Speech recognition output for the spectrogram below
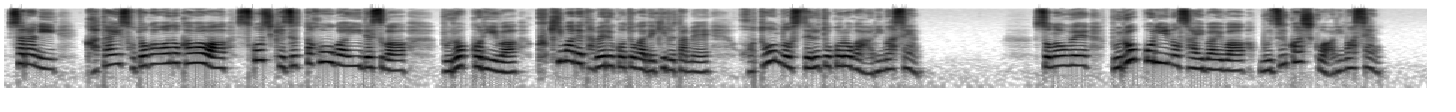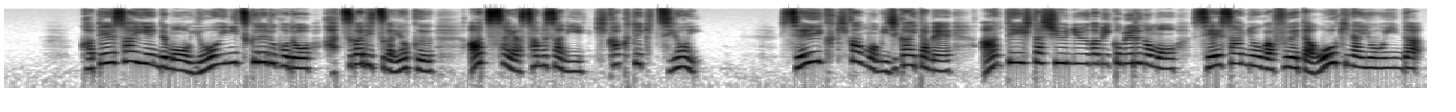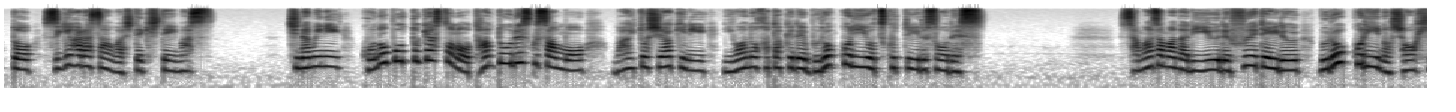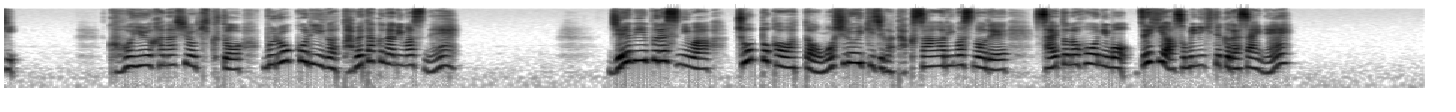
さらに硬い外側の皮は少し削った方がいいですがブロッコリーは茎まで食べることができるためほとんど捨てるところがありません。その上ブロッコリーの栽培は難しくありません。家庭菜園でも容易に作れるほど発芽率が良く暑さや寒さに比較的強い。生育期間も短いため安定した収入が見込めるのも生産量が増えた大きな要因だと杉原さんは指摘しています。ちなみにこのポッドキャストの担当デスクさんも毎年秋に庭の畑でブロッコリーを作っているそうです。様々な理由で増えているブロッコリーの消費。こういう話を聞くとブロッコリーが食べたくなりますね。JB プレスにはちょっと変わった面白い記事がたくさんありますのでサイトの方にもぜひ遊びに来てくださいね。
